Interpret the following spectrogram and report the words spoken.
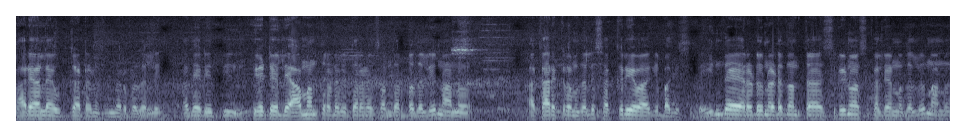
ಕಾರ್ಯಾಲಯ ಉದ್ಘಾಟನೆ ಸಂದರ್ಭದಲ್ಲಿ, ಅದೇ ರೀತಿ ಪೇಟೆಯಲ್ಲಿ ಆಮಂತ್ರಣ ವಿತರಣೆ ಸಂದರ್ಭದಲ್ಲಿ ನಾನು ಆ ಕಾರ್ಯಕ್ರಮದಲ್ಲಿ ಸಕ್ರಿಯವಾಗಿ ಭಾಗವಹಿಸಿದ್ದೆ. ಹಿಂದೆ ಎರಡು ನಡೆದಂಥ ಶ್ರೀನಿವಾಸ ಕಲ್ಯಾಣದಲ್ಲೂ ನಾನು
